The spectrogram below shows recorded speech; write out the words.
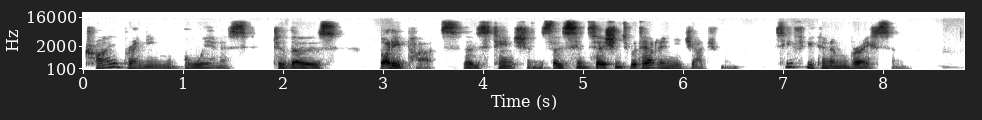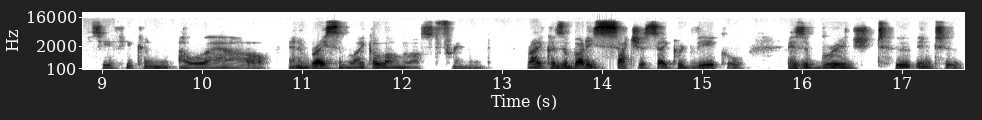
try bringing awareness to those body parts those tensions those sensations without any judgment. See if you can embrace them. See if you can allow and embrace them like a long lost friend right because the body's such a sacred vehicle as a bridge to into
